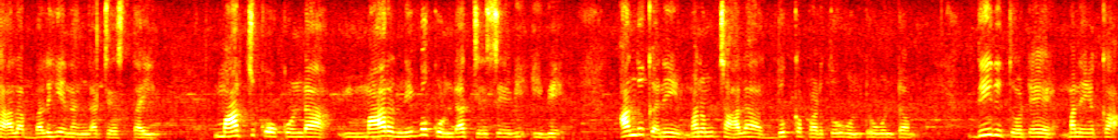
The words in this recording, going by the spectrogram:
చాలా బలహీనంగా చేస్తాయి. మార్చుకోకుండా మారనివ్వకుండా చేసేవి ఇవే. అందుకని మనం చాలా దుఃఖపడుతూ ఉంటూ ఉంటాం. దీనితోటే మన యొక్క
